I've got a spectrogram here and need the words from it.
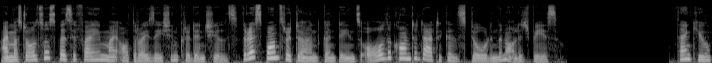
I must also specify my authorization credentials. The response returned contains all the content articles stored in the knowledge base. Thank you.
